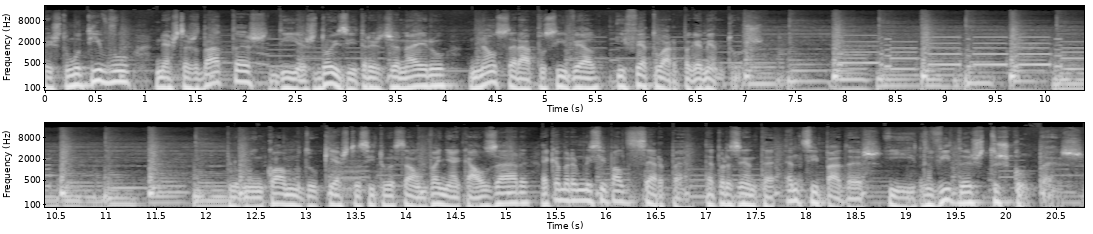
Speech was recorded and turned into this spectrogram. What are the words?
Por este motivo, nestas datas, dias 2 e 3 de janeiro, não será possível efetuar pagamentos. Pelo incómodo que esta situação venha a causar, a Câmara Municipal de Serpa apresenta antecipadas e devidas desculpas.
